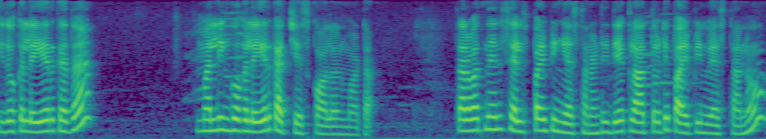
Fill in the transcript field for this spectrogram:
ఇది ఒక లేయర్ కదా. మళ్ళీ ఇంకొక లేయర్ కట్ చేసుకోవాలన్నమాట. తర్వాత నేను సెల్ఫ్ పైపింగ్ వేస్తాను. అంటే ఇదే క్లాత్ తోటి పైపింగ్ వేస్తాను.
